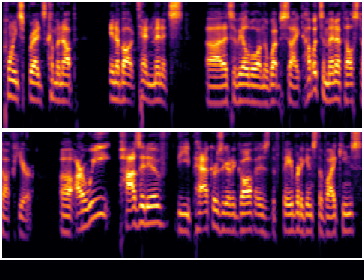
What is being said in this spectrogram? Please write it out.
point spreads coming up in about 10 minutes. Uh, that's available on the website. How about some NFL stuff here? Uh, are we positive the Packers are going to go off as the favorite against the Vikings?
